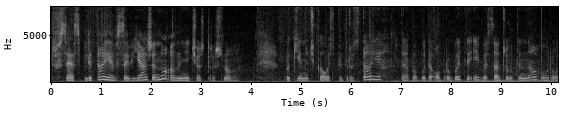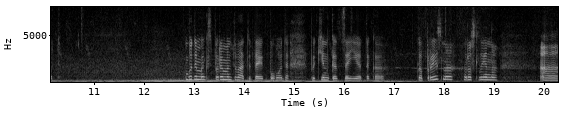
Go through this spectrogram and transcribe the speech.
все сплітає, все в'яже, ну але нічого страшного. Пекіночка ось підростає. Треба буде обробити і висаджувати на город. Будемо експериментувати, так як погода пекінка це є така капризна рослина. А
